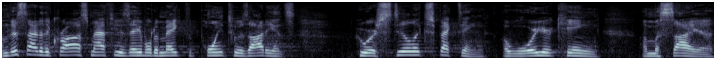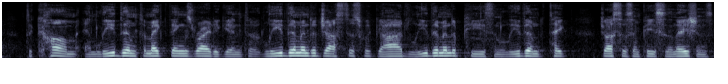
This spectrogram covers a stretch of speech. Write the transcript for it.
On this side of the cross, Matthew is able to make the point to his audience who are still expecting a warrior king, a Messiah, to come and lead them to make things right again, to lead them into justice with God, lead them into peace, and lead them to take justice and peace to the nations.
